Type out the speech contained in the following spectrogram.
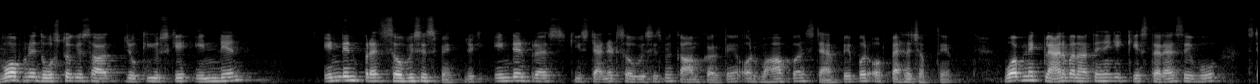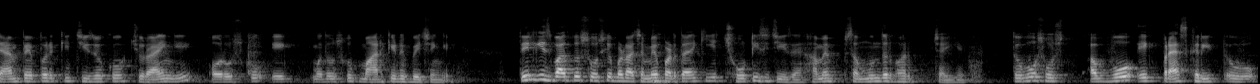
वो अपने दोस्तों के साथ, जो कि उसके इंडियन इंडियन प्रेस सर्विसेज़ में, जो कि इंडियन प्रेस की स्टैंडर्ड सर्विसेज़ में काम करते हैं और वहाँ पर स्टैम्प पेपर और पैसे छपते हैं। वो अपने एक प्लान बनाते हैं कि किस तरह से वो स्टैम्प पेपर की चीज़ों को चुराएँगे और उसको एक मतलब उसको मार्केट में बेचेंगे। दिल की इस बात को सोच के बड़ा अचंभे पड़ता है कि ये छोटी सी चीज़ है, हमें समुंदर भर चाहिए। तो वो सोच, अब वो एक प्रेस खरीद, वो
